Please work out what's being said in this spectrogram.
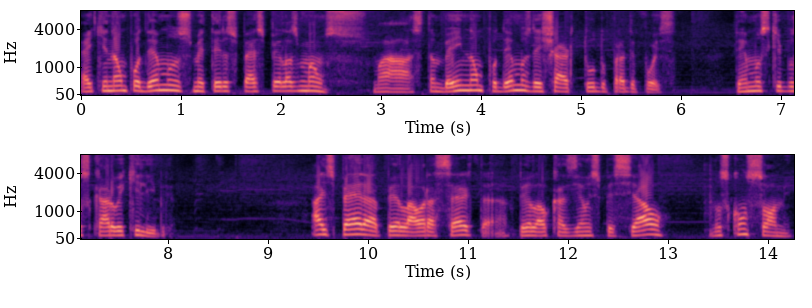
é que não podemos meter os pés pelas mãos, mas também não podemos deixar tudo para depois. Temos que buscar o equilíbrio. A espera pela hora certa, pela ocasião especial, nos consome.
